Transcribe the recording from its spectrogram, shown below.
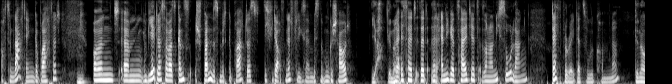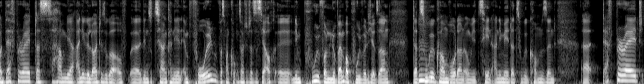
auch zum Nachdenken gebracht hat. Mhm. Und ähm, wir, du hast da was ganz Spannendes mitgebracht. Du hast dich wieder auf Netflix ein bisschen umgeschaut. Ja, Und genau. da ist halt seit, seit einiger Zeit jetzt, also noch nicht so lang, Death Parade dazugekommen, ne? Genau, Death Parade, das haben mir einige Leute sogar auf äh, den sozialen Kanälen empfohlen. Was man gucken sollte, das ist ja auch äh, in dem Pool vom November Pool, würde ich jetzt sagen, dazugekommen, wo dann irgendwie zehn Anime dazugekommen sind. Äh, Death Parade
